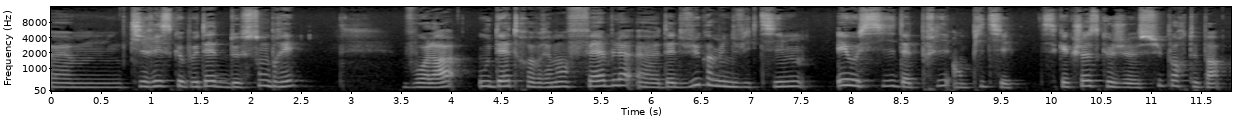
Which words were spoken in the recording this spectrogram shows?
euh, qui risque peut-être de sombrer, voilà, ou d'être vraiment faible, euh, d'être vu comme une victime et aussi d'être pris en pitié. C'est quelque chose que je supporte pas,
